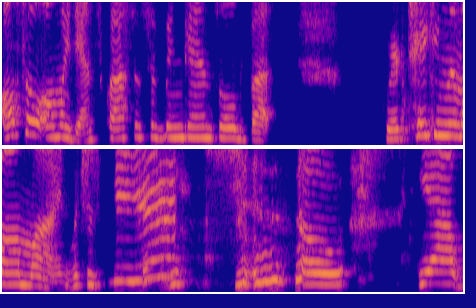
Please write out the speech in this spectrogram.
Also, all my dance classes have been canceled, but we're taking them online, which is yes. so yeah,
